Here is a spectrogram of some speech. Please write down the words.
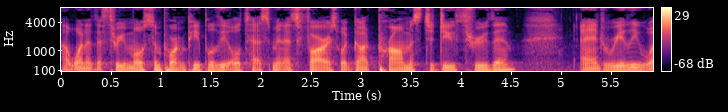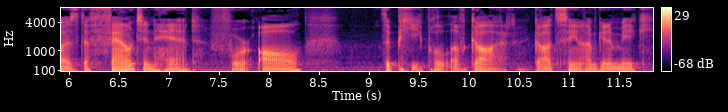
uh, one of the three most important people of the Old Testament as far as what God promised to do through them, and really was the fountainhead for all the people of God. God saying, I'm going to make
